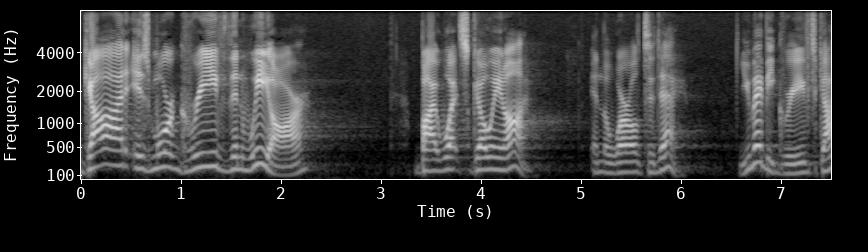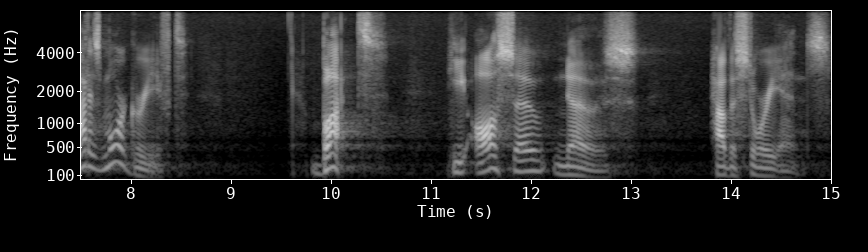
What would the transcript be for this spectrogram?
God is more grieved than we are by what's going on in the world today. You may be grieved, God is more grieved. But he also knows how the story ends.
